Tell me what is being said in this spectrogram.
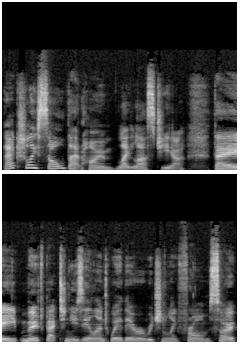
they actually sold that home late last year. They moved back to New Zealand, where they're originally from. So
